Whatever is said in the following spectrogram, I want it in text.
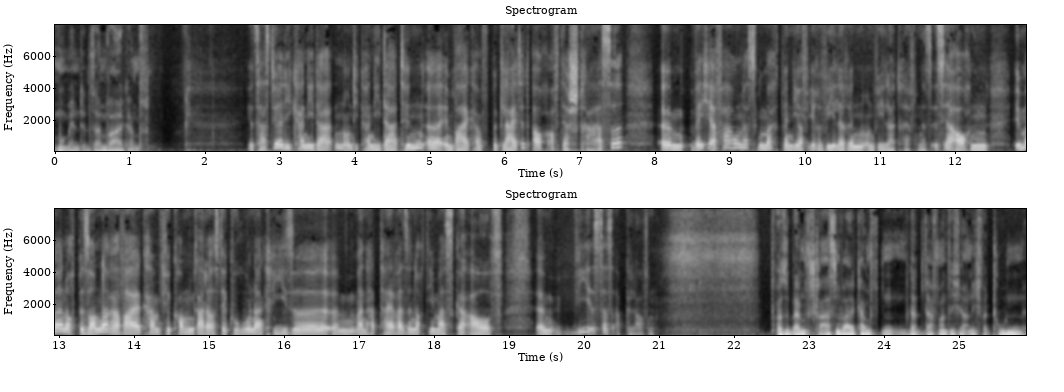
Moment in seinem Wahlkampf. Jetzt hast du ja die Kandidaten und die Kandidatin äh, im Wahlkampf begleitet, auch auf der Straße. Ähm, welche Erfahrungen hast du gemacht, wenn die auf ihre Wählerinnen und Wähler treffen? Es ist ja auch ein immer noch besonderer Wahlkampf. Wir kommen gerade aus der Corona-Krise. Ähm, man hat teilweise noch die Maske auf. Ähm, wie ist das abgelaufen? Also beim Straßenwahlkampf, da darf man sich ja auch nicht vertun.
